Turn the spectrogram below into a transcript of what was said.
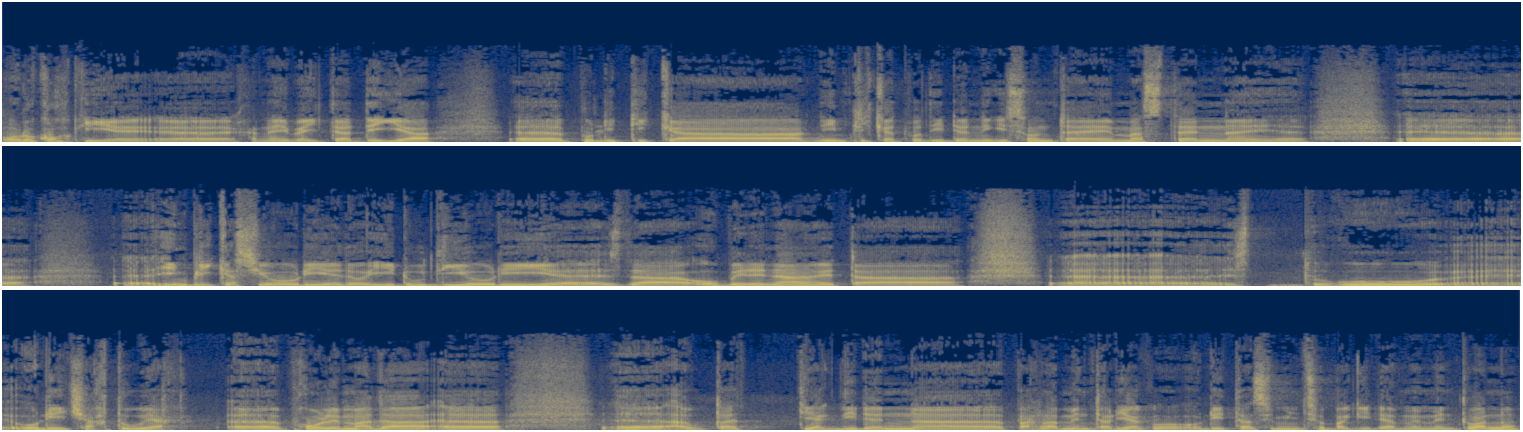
orokorki eh? uh, baita deia uh, politika implikatu diren egizonta emazten uh, uh, implikazio hori edo irudi hori ez da oberena eta uh, ez dugu hori txartu behar. Uh, problema da uh, uh, diren uh, parlamentariak hori eta zemintzo bagira mementuan uh,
